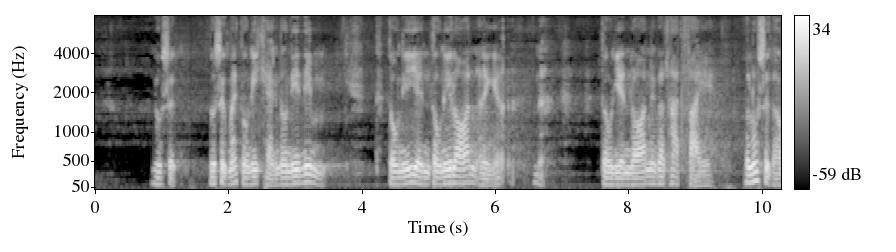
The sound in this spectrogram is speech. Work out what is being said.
ๆ รู้สึก รู้สึกไหมตรงนี้แข็งตรงนี้นิ่ม ตรงนี้เย็นตรงนี้ร้อนอะไรเงี้ยนะตรงเย็นร้อนนี่ก็ธาตุไฟ ก็รู้สึกเอา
